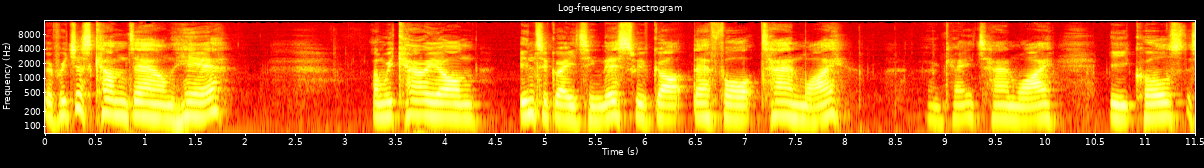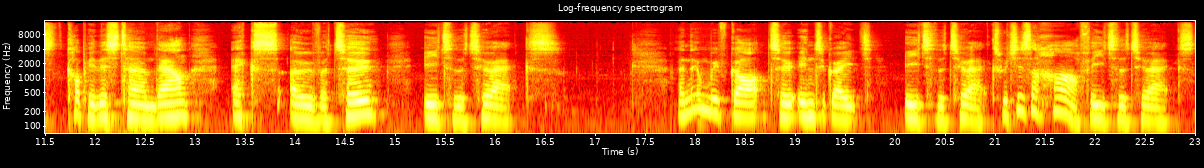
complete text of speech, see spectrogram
if we just come down here and we carry on integrating this we've got therefore tan y okay tan y equals let's copy this term down x over 2 e to the 2x and then we've got to integrate e to the 2x, which is a half e to the 2x.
